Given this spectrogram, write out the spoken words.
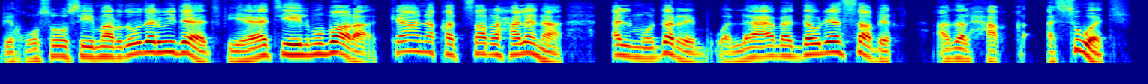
بخصوص مردود الوداد في هذه المباراة كان قد صرح لنا المدرب واللاعب الدولي السابق عبد الحق السواتي.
